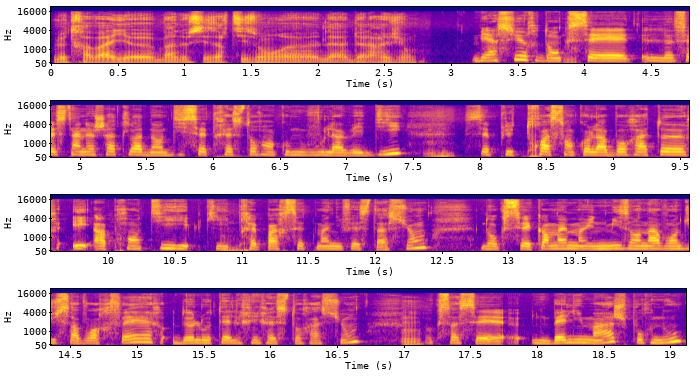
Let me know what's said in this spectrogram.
le travail euh, ben, de ces artisans de, la, de la région. Bien sûr, donc c'est le festin Neuchâtelois dans 17 restaurants, comme vous l'avez dit. C'est plus de 300 collaborateurs et apprentis qui préparent cette manifestation. Donc c'est quand même une mise en avant du savoir-faire de l'hôtellerie-restauration. Donc ça, c'est une belle image pour nous.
